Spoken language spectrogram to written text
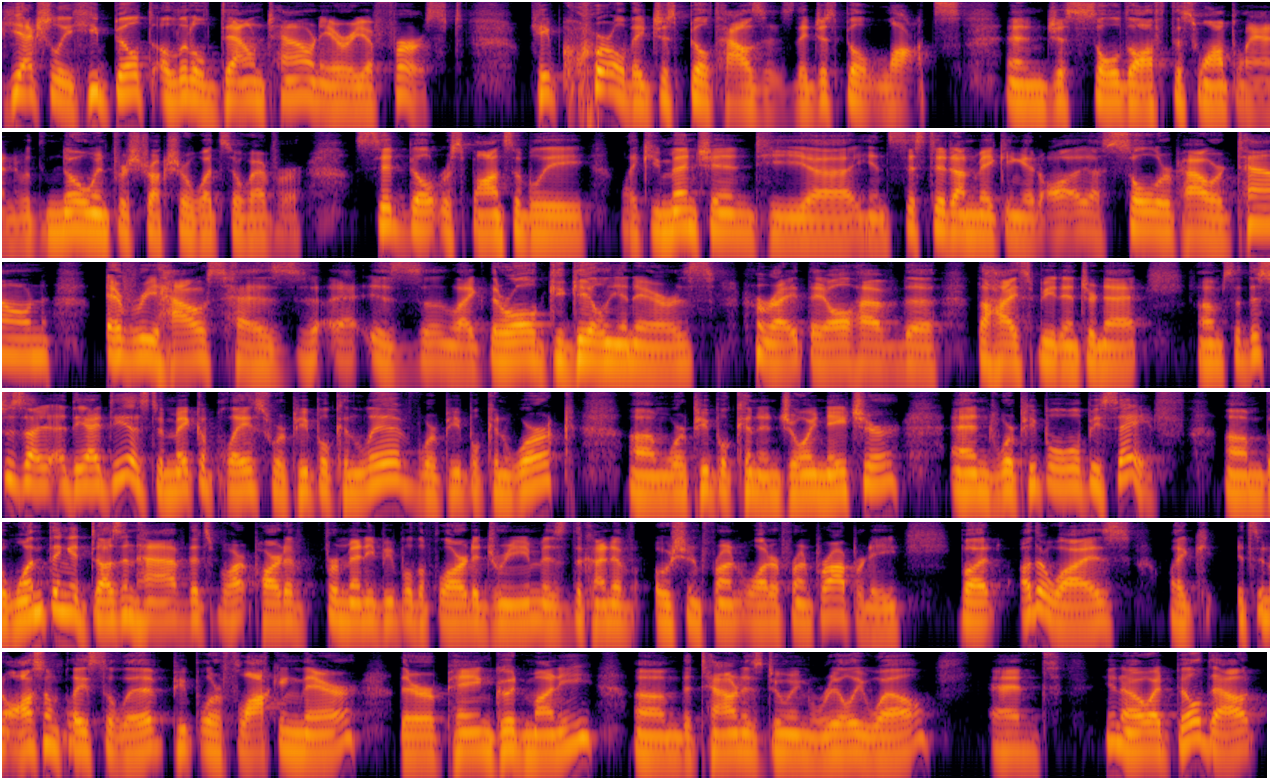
he actually he built a little downtown area first Cape Coral, they just built houses. They just built lots and just sold off the swampland with no infrastructure whatsoever. Syd built responsibly. Like you mentioned, he, uh, he insisted on making it a solar powered town. Every house has uh, is uh, like they're all gigillionaires, right? They all have the the high speed internet. Um, so this is uh, the idea is to make a place where people can live, where people can work, um, where people can enjoy nature, and where people will be safe. Um, the one thing it doesn't have that's part, part of, for many people, the Florida dream is the kind of oceanfront, waterfront property. But otherwise, like it's an awesome place to live. People are flocking there. They're paying good money. Um, the town is doing really well. And, you know, at build out,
